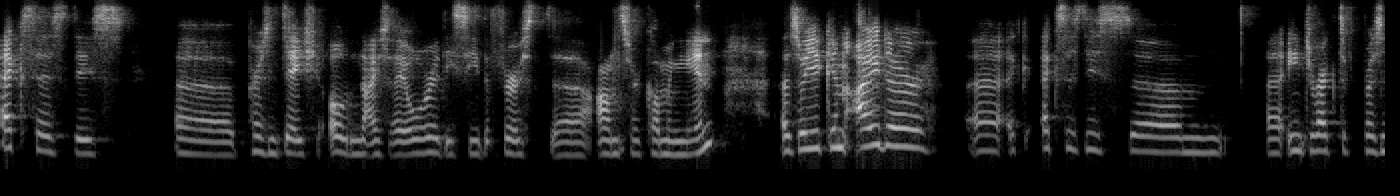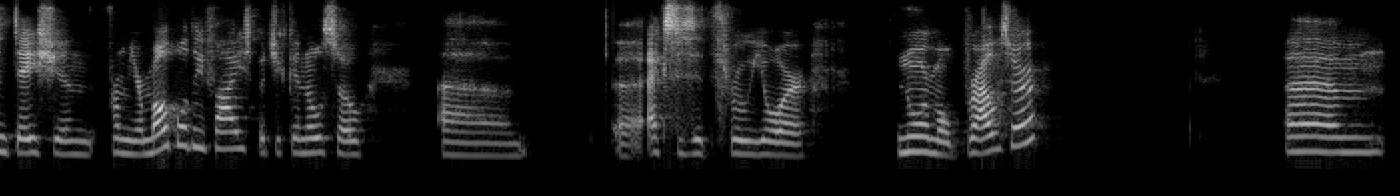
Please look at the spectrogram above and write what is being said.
access this presentation. Oh, nice. I already see the first answer coming in. So you can either uh, access this um, uh, interactive presentation from your mobile device, but you can also um, uh, access it through your normal browser. Um,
